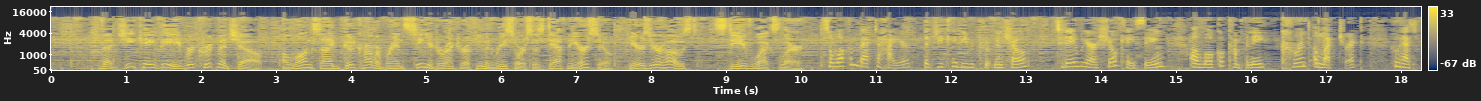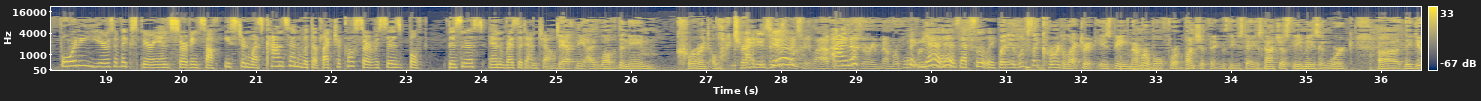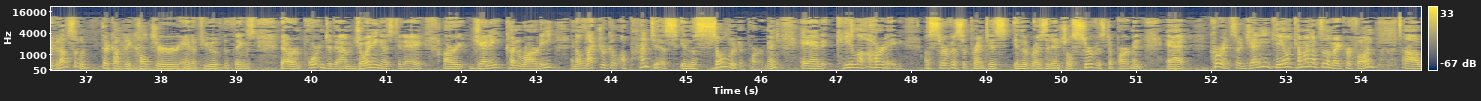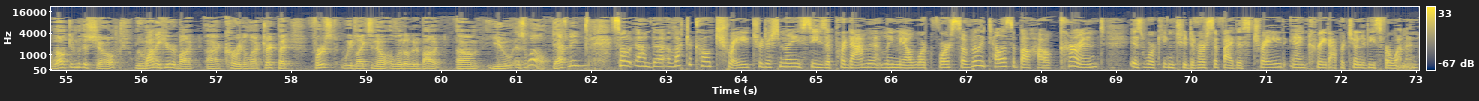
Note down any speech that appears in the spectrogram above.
the GKB Recruitment Show. Alongside Good Karma Brand's Senior Director of Human Resources, Daphne Ursu, here's your host, Steve Wexler. So, welcome back to Hired, the GKB Recruitment Show. Today we are showcasing a local company, Current Electric, who has 40 years of experience serving southeastern Wisconsin with electrical services, both business and residential. Daphne, I love the name Current Electric. I do It just too. makes me laugh. I know. It's very memorable. Yeah, it is, absolutely. But it looks like Current Electric is being memorable for a bunch of things these days. Not just the amazing work uh, they do, but also their company culture and a few of the things that are important to them. Joining us today are Jenny Conradi, an electrical apprentice in the solar department, and Kayla Hardig, a service apprentice in the residential service department at Current. So Jenny and Kayla, come on up to the microphone. Uh, welcome to the show. We want to hear about uh, Current Electric, but first we'd like to know a little bit about um, you as well. Daphne? So, um, the electrical trade traditionally sees a predominantly male workforce. So, really tell us about how Current is working to diversify this trade and create opportunities for women.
